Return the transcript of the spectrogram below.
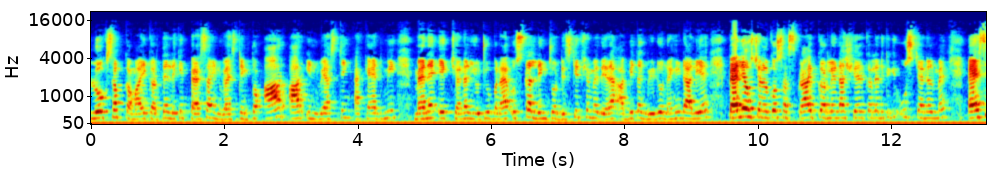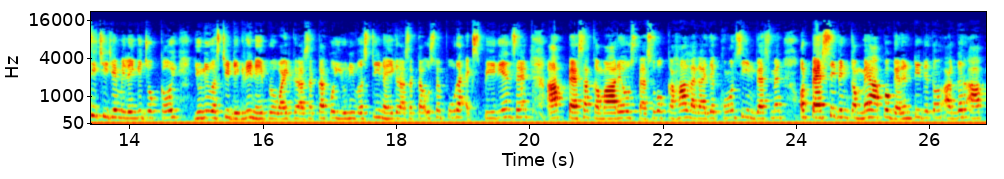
लोग सब कमाई करते हैं, लेकिन पैसा इन्वेस्टिंग तो आर आर इन्वेस्टिंग अकेडमी मैंने एक चैनल यूट्यूब बनाया, उसका लिंक जो डिस्क्रिप्शन में दे रहा है, अभी तक वीडियो नहीं डाली है, पहले उस चैनल को सब्सक्राइब कर लेना शेयर कर लेना, क्योंकि उस चैनल में ऐसी चीज़ें मिलेंगी जो कोई यूनिवर्सिटी डिग्री नहीं प्रोवाइड करा सकता, कोई यूनिवर्सिटी नहीं करा सकता, उसमें पूरा एक्सपीरियंस है, आप पैसा कमा रहे हो, उस पैसों को कहाँ लगाए जाए, कौन सी इन्वेस्टमेंट और पैसे इनकम मैं आपको गारंटी देता हूँ, अगर आप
